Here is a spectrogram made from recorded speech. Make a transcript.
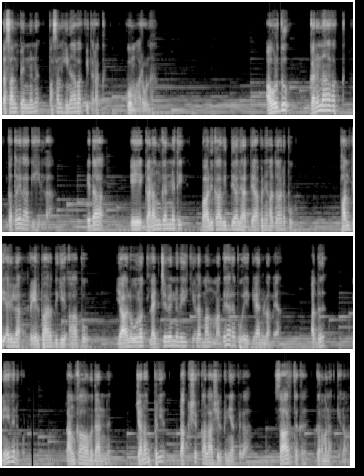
දසන් පෙන්නන පසන් හිනාවක් විතරක් හෝමාරුණ අවුරුදු ගණනාවක් ගත වෙලා ගිහිල්ලා එදා ඒ ගණන්ගන්න ඇති බාලිකා විද්‍යාලය අධ්‍යාපනය හදාරපු පන්ති ඇරිලා රේල් පාරදිගේ ආපු යාලු වුණොත් ලැජ්ජ වෙන්න වෙයි කියලා මං මගහැරපු ඒ ගෑනු ළමයා අද මේ වෙනකොට ලංකාවම දන්න ජනප්‍රිය දක්ෂ කලාශිල්පිනියක් වෙලා සාර්ථක ගමනක් යනවා.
